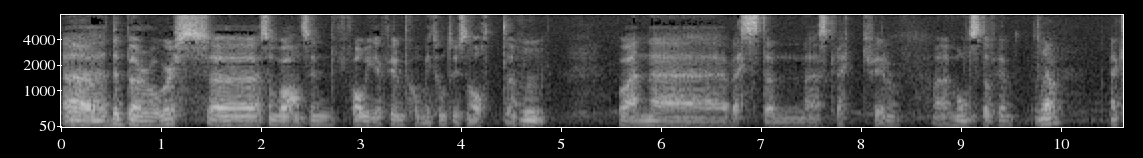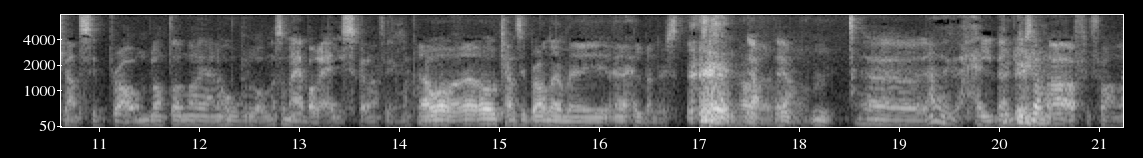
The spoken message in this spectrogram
Uh, The Burrowers, uh, som var hans forrige film, kom i 2008. Mm. Var en uh, western-skrekkfilm, uh, monsterfilm. Ja. Med Clancy Brown blant annet i en av hovedrollene, som jeg bare elsker den filmen. Ja, og, og Clancy Brown er med i Hellbenders. Ja, det er han. Mm. uh, ja, Hellbenders. Ja, fy faen.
